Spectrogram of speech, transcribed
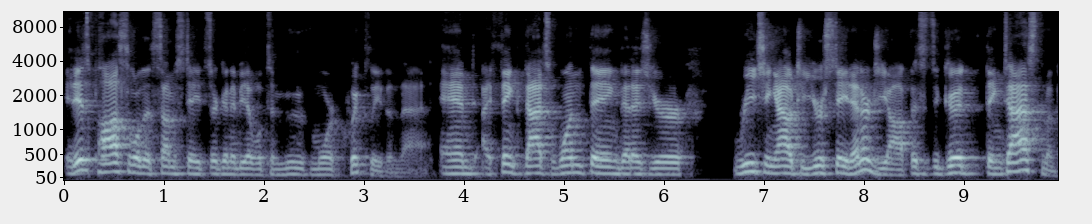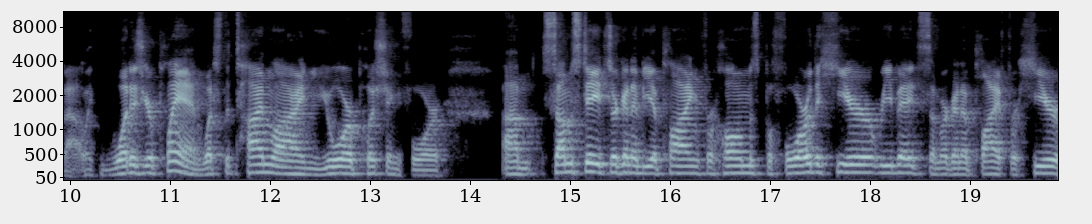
It is possible that some states are going to be able to move more quickly than that. And I think that's one thing that as you're reaching out to your state energy office, it's a good thing to ask them about. Like, what is your plan? What's the timeline you're pushing for? Um, some states are going to be applying for homes before the here rebates. Some are going to apply for here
